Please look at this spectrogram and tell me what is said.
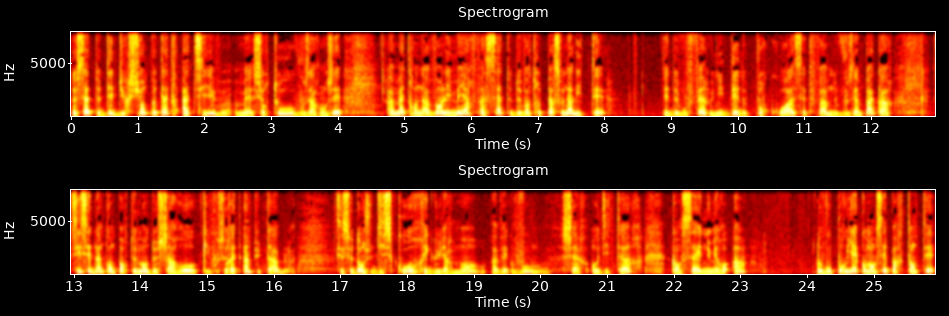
de cette déduction peut-être hâtive, mais surtout vous arranger à mettre en avant les meilleures facettes de votre personnalité et de vous faire une idée de pourquoi cette femme ne vous aime pas, car si c'est d'un comportement de charreau qui vous serait imputable, c'est ce dont je discours régulièrement avec vous, cher auditeur. Conseil numéro 1, vous pourriez commencer par tenter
